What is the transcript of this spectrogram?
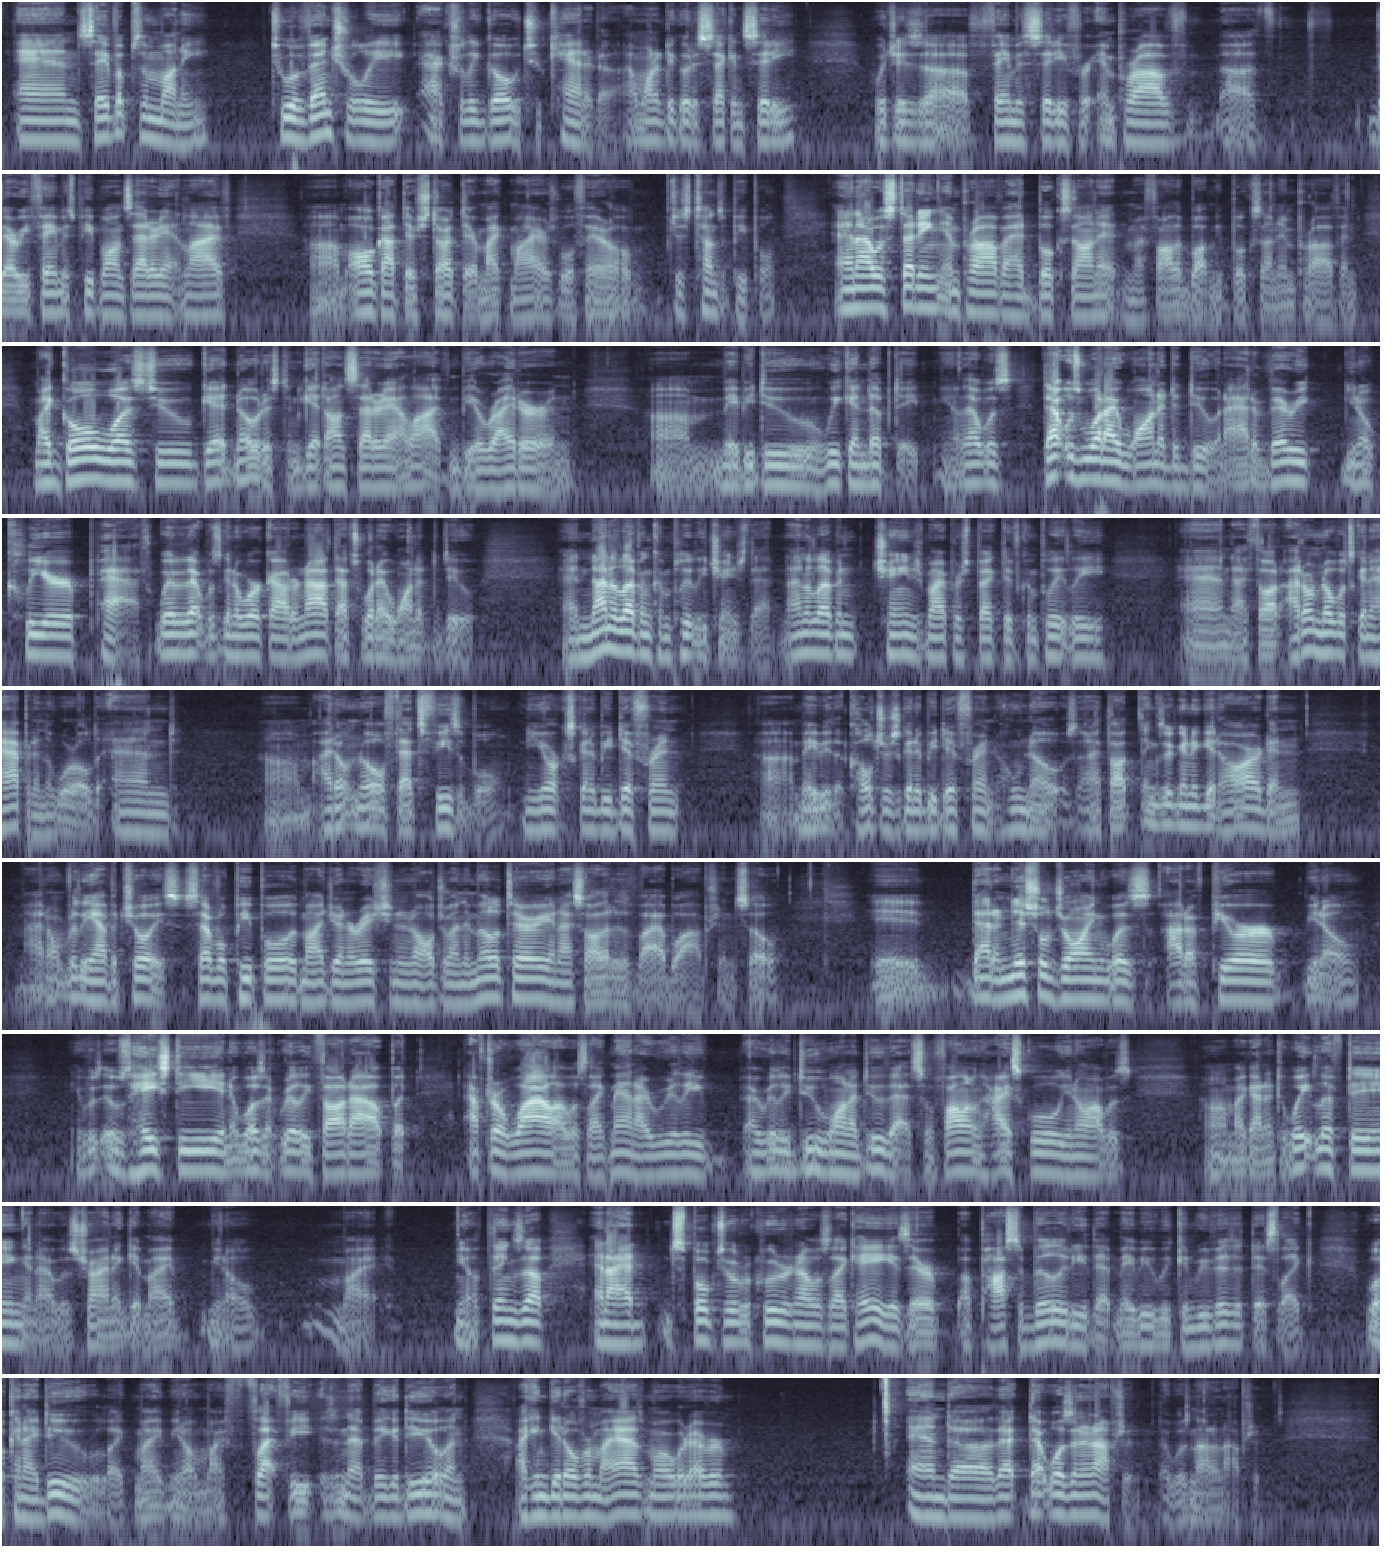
and save up some money to eventually actually go to Canada. I wanted to go to Second City, which is a famous city for improv, uh, very famous people on Saturday Night Live um, all got their start there. Mike Myers, Will Ferrell, just tons of people. And I was studying improv. I had books on it, and my father bought me books on improv. And my goal was to get noticed and get on Saturday Night Live and be a writer and um, maybe do a weekend update. You know, that was that was what I wanted to do, and I had a very you know clear path. Whether that was going to work out or not, that's what I wanted to do. And 9/11 completely changed that. 9/11 changed my perspective completely, and I thought I don't know what's going to happen in the world, and um, I don't know if that's feasible. New York's going to be different. Uh, maybe the culture is going to be different. Who knows? And I thought things are going to get hard, and I don't really have a choice. Several people in my generation had all joined the military, and I saw that as a viable option. So it, that initial join was out of pure, you know, it was it was hasty and it wasn't really thought out. But after a while, I was like, man, I really I really do want to do that. So following high school, you know, I was um, I got into weightlifting, and I was trying to get my you know my you know things up. And i had spoke to a recruiter and i was like hey is there a possibility that maybe we can revisit this? Like what can i do? Like my you know my flat feet isn't that big a deal and i can get over my asthma or whatever. And uh, that that wasn't an option. That was not an option.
